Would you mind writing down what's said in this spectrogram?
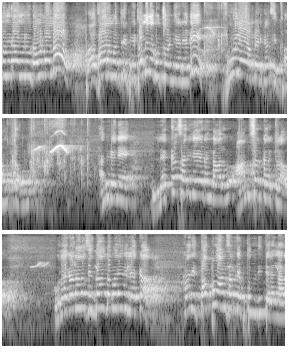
ముదిరాజులు గౌళ్ళలో ప్రధానమంత్రి పీఠం మీద కూర్చోండి అనేది పూలే అంబేద్కర్ సిద్ధాంతం. అందుకనే లెక్క సరి చేయడం కాదు ఆన్సర్ కరెక్ట్ రావాలి. కులగణన సిద్ధాంతం అనేది లెక్క కానీ తప్పు ఆన్సర్ చెప్తుంది తెలంగాణ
